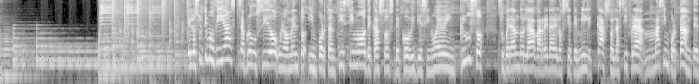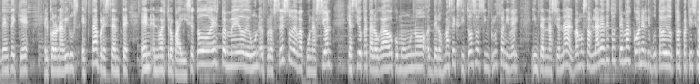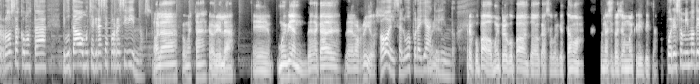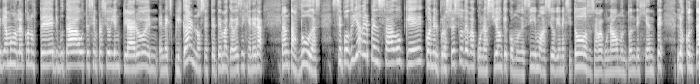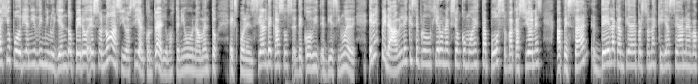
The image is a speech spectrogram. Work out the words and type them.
En los últimos días se ha producido un aumento importantísimo de casos de COVID-19, incluso superando la barrera de los 7.000 casos, la cifra más importante desde que el coronavirus está presente en, nuestro país. Todo esto en medio de un proceso de vacunación que ha sido catalogado como uno de los más exitosos incluso a nivel internacional. Vamos a hablar de estos temas con el diputado y doctor Patricio Rosas. ¿Cómo está, diputado? Muchas gracias por recibirnos. Hola, ¿cómo estás, Gabriela? Eh, muy bien, desde acá, de, Los Ríos. Hoy, saludos por allá, qué lindo. Preocupado, muy preocupado en todo caso, porque estamos una situación muy crítica. Por eso mismo queríamos hablar con usted, diputado. Usted siempre ha sido bien claro en, explicarnos este tema que a veces genera tantas dudas. ¿Se podría haber pensado que con el proceso de vacunación, que como decimos ha sido bien exitoso, se ha vacunado un montón de gente, los contagios podrían ir disminuyendo, pero eso no ha sido así, al contrario, hemos tenido un aumento exponencial de casos de COVID-19. ¿Era esperable que se produjera una acción como esta post vacaciones a pesar de la cantidad de personas que ya se han vacunado?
